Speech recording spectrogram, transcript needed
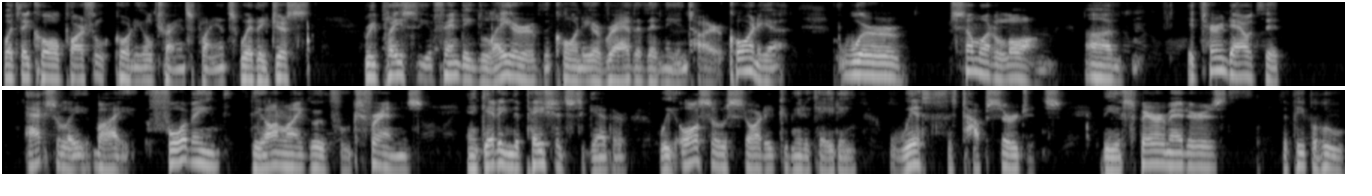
what they call partial corneal transplants, where they just replace the offending layer of the cornea rather than the entire cornea, were somewhat along. Um, it turned out that actually, by forming the online group Fuchs Friends and getting the patients together, we also started communicating with the top surgeons, the experimenters, the people who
